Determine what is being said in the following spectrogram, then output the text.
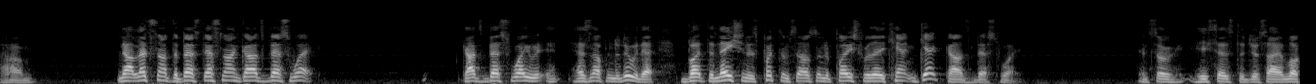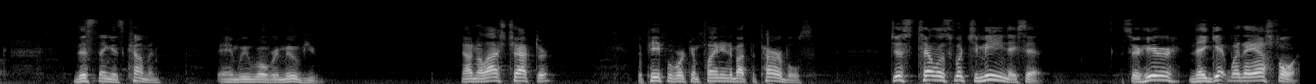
um, now that's not the best, that's not God's best way. God's best way has nothing to do with that. But the nation has put themselves in a place where they can't get God's best way. And so he says to Josiah, look, this thing is coming and we will remove you. Now in the last chapter, the people were complaining about the parables. Just tell us what you mean, they said. So here they get what they asked for.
